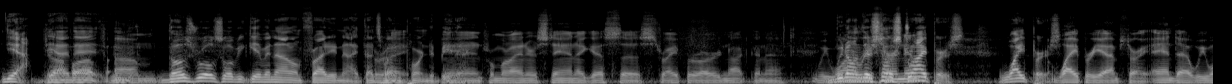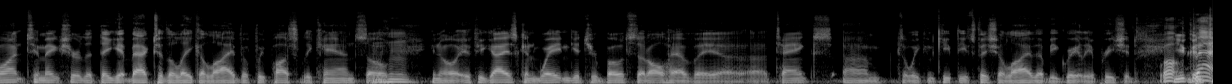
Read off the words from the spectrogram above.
Yeah, yeah. off. Um, those rules will be given out on Friday night. That's why right. it's important to be there. And from what I understand, I guess uh, striper are not gonna. We, We don't. There's no them. Wipers. Wiper, yeah, I'm sorry. And uh, we want to make sure that they get back to the lake alive if we possibly can. So, Mhm. you know, if you guys can wait and get your boats that all have a, uh, uh, tanks, um, so we can keep these fish alive, that'd be greatly appreciated. Well, you can bags.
